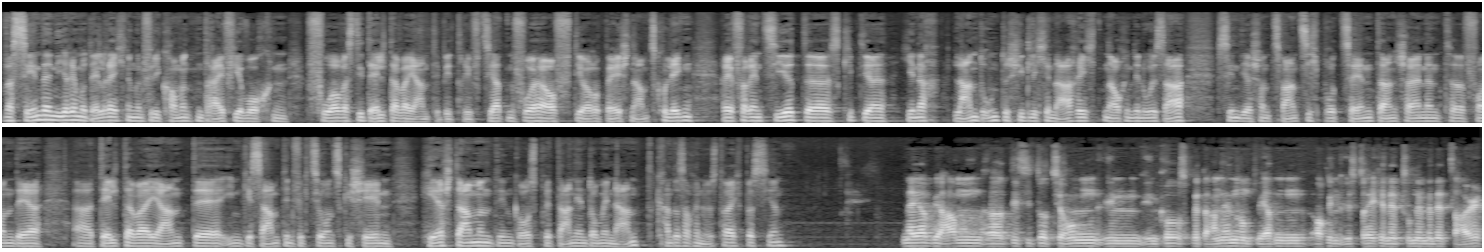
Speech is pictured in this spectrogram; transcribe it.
Was sehen denn Ihre Modellrechnungen für die kommenden drei, vier Wochen vor, was die Delta-Variante betrifft? Sie hatten vorher auf die europäischen Amtskollegen referenziert. Äh, es gibt ja je nach Land unterschiedliche Nachrichten. Auch in den USA sind ja schon 20 Prozent anscheinend äh, von der äh, Delta-Variante im Gesamtinfektionsgeschehen herstammend, in Großbritannien dominant. Kann das auch in Österreich passieren? Naja, wir haben äh, die Situation in, in Großbritannien und werden auch in Österreich eine zunehmende Zahl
